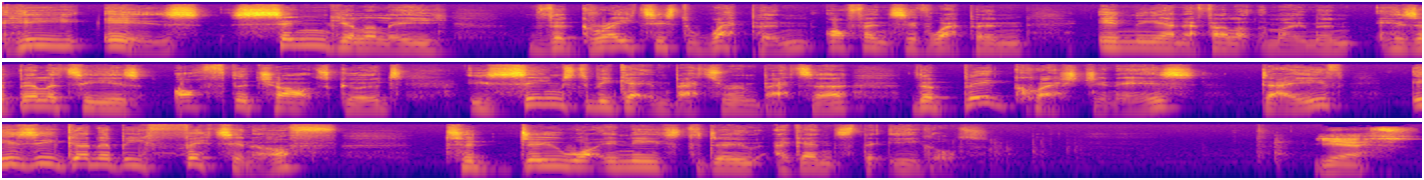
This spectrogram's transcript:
he is singularly the greatest weapon, offensive weapon in the NFL at the moment. His ability is off the charts good. He seems to be getting better and better. The big question is, Dave, is he going to be fit enough to do what he needs to do against the Eagles? Yes.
